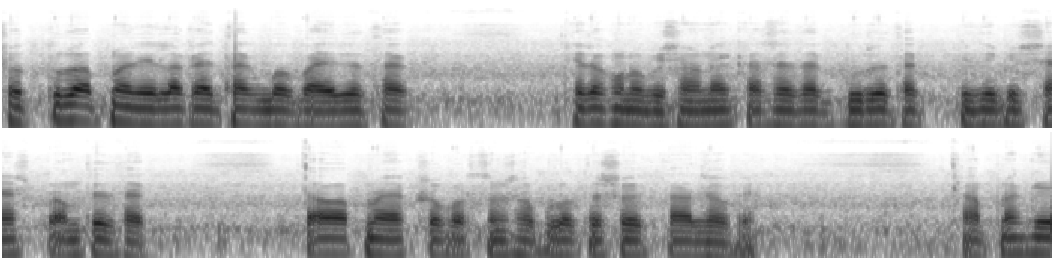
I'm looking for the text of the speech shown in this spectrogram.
শত্রু আপনার এলাকায় থাক বা বাইরে থাক সেটা কোনো বিষয় নয়, কাছে থাক, দূরে থাক, পৃথিবীর শেষ প্রান্তে থাক, তাও আপনার একশো পার্সেন্ট সফলতার সহিত কাজ হবে। আপনাকে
